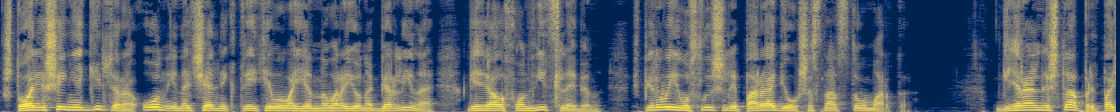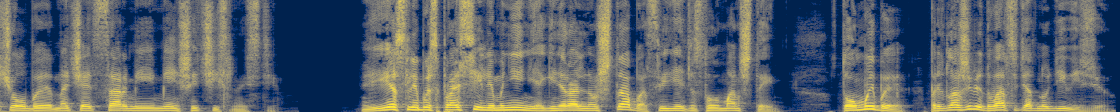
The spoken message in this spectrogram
что о решении Гитлера он и начальник третьего военного района Берлина генерал фон Вицлебен впервые услышали по радио 16 марта. Генеральный штаб предпочел бы начать с армии меньшей численности. Если бы спросили мнение генерального штаба, свидетельствовал Манштейн, то мы бы предложили 21 дивизию.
